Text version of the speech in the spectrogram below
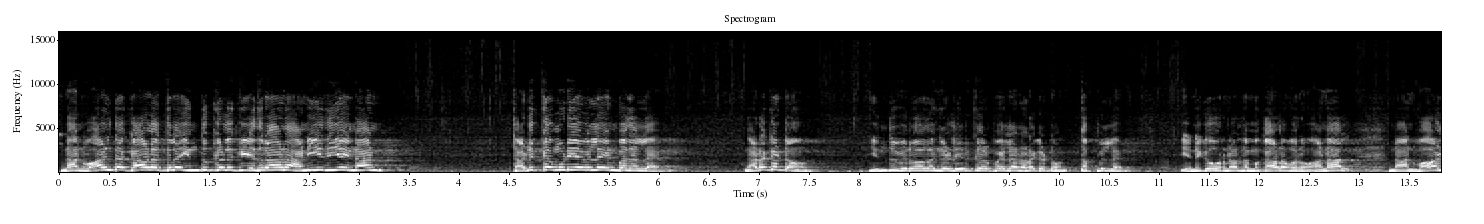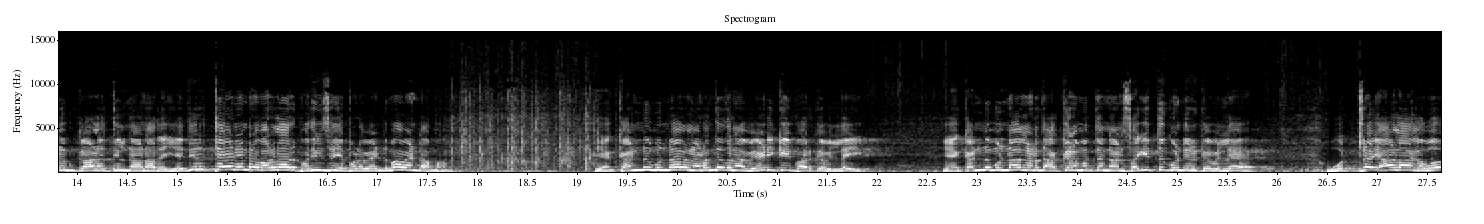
நான் வாழ்ந்த காலத்தில் இந்துக்களுக்கு எதிரான அநீதியை நான் தடுக்க முடியவில்லை என்பதல்ல. நடக்கட்டும். இந்து விரோதங்கள் இருக்கிறப்ப எல்லாம் நடக்கட்டும். தப்பில்லை. என்னைக்கோ ஒரு நாள் நம்ம காலம் வரும். ஆனால் நான் வாழும் காலத்தில் நான் அதை எதிர்த்தேன் என்ற வரலாறு பதிவு செய்யப்பட வேண்டுமா வேண்டாமா? என் கண்ணு முன்னால் நடந்ததை நான் வேடிக்கை பார்க்கவில்லை. என் கண்ணு முன்னால் நடந்த அக்கிரமத்தை நான் சகித்து கொண்டிருக்கவில்லை. ஒற்றை ஆளாகவோ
